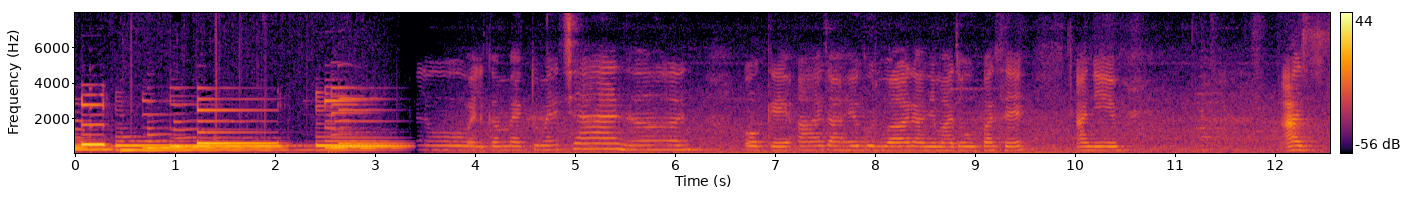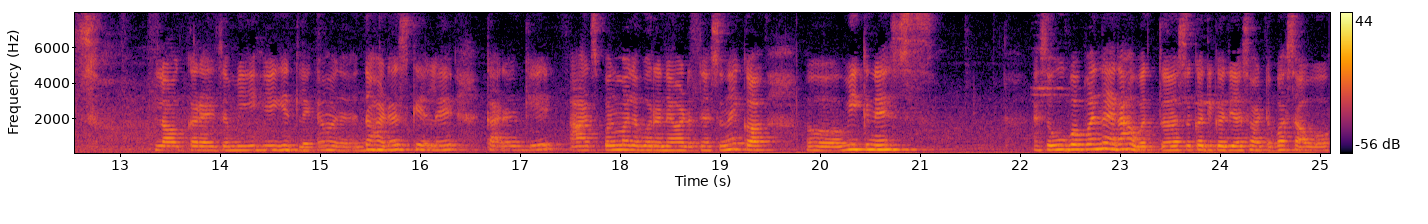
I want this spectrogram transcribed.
Hello welcome back to my channel okay आज आहे गुरुवार आणि माझा उपास आहे. आणि आज ब्लॉग करायचं मी हे घेतलं आहे काय मला धाडस केलं आहे कारण की आज पण मला बरं नाही वाटत असं नाही का? विकनेस असं उभं पण नाही राहावं तर असं कधी कधी असं वाटतं बसावं.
